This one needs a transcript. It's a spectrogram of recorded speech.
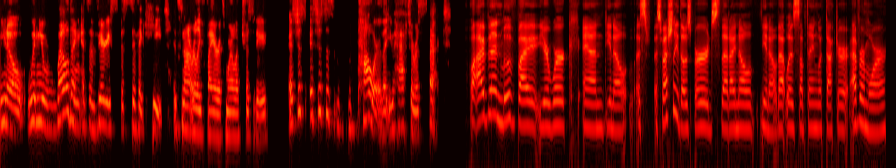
you know, when you're welding, it's a very specific heat. It's not really fire, it's more electricity. It's just it's just this power that you have to respect. Well, I've been moved by your work and, you know, especially those birds that I know, you know, that was something with Dr. Evermor.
